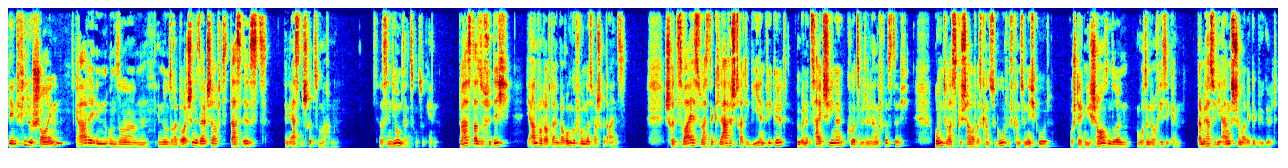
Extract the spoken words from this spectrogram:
den viele scheuen, gerade in, unserem, in unserer deutschen Gesellschaft, das ist, den ersten Schritt zu machen. Das ist in die Umsetzung zu gehen. Du hast also für dich die Antwort auf dein Warum gefunden, das war Schritt eins. Schritt zwei ist, du hast eine klare Strategie entwickelt über eine Zeitschiene, kurz-, mittel-, langfristig. Und du hast geschaut, was kannst du gut, was kannst du nicht gut, wo stecken die Chancen drin, wo sind auch Risiken. Damit hast du die Angst schon mal weggebügelt.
